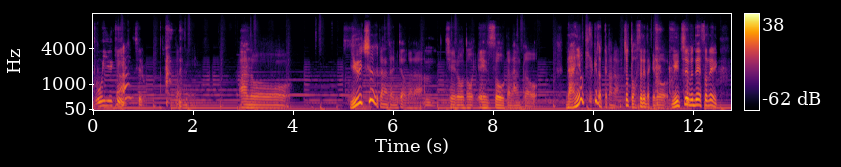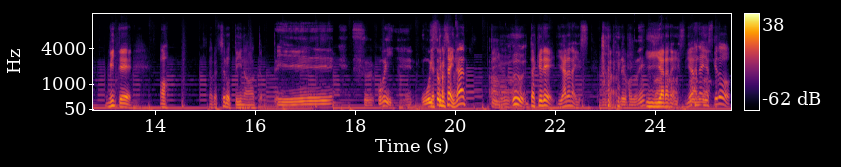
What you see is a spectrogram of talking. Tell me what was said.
どういう経緯なチェロあのー YouTube かなんかで見たのかな、うん。チェロの演奏かなんかを。何をきっかけだったかな？ちょっと忘れたけど YouTube でそれ見てあなんかチェロっていいなって思って。えー、すごいね。大やってみたいっなっていうだけでやらないです。なるほどね。やらないです。まあやらないですけど、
